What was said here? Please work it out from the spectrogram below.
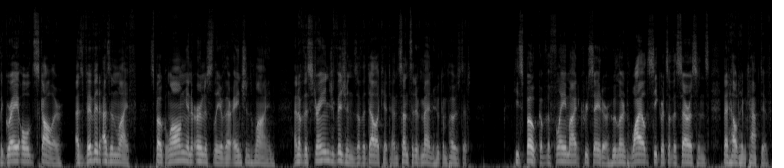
The gray old scholar, as vivid as in life, spoke long and earnestly of their ancient line, and of the strange visions of the delicate and sensitive men who composed it. He spoke of the flame eyed crusader who learnt wild secrets of the Saracens that held him captive,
